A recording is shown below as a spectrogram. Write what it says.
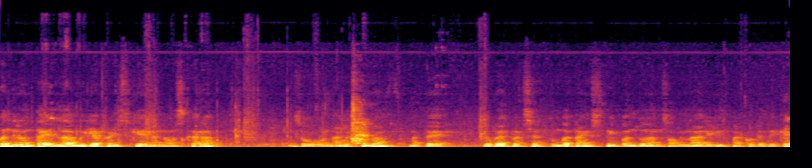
ಬಂದಿರುವಂಥ ಎಲ್ಲ ಮೀಡಿಯಾ ಫ್ರೆಂಡ್ಸ್ಗೆ ನನ್ನ ನಮಸ್ಕಾರ. ಸೊ ನಾಗಲಕ್ಷ್ಮಿ ಮ್ಯಾಮ್ ಮತ್ತು ಯೋಗರಾಜ್ ಭಟ್ ಸರ್ ತುಂಬ ಥ್ಯಾಂಕ್ಸ್ ನೀವು ಬಂದು ನನ್ನ ಸಾಂಗ್ನ ರಿಲೀಸ್ ಮಾಡಿಕೊಟ್ಟಿದ್ದಕ್ಕೆ.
